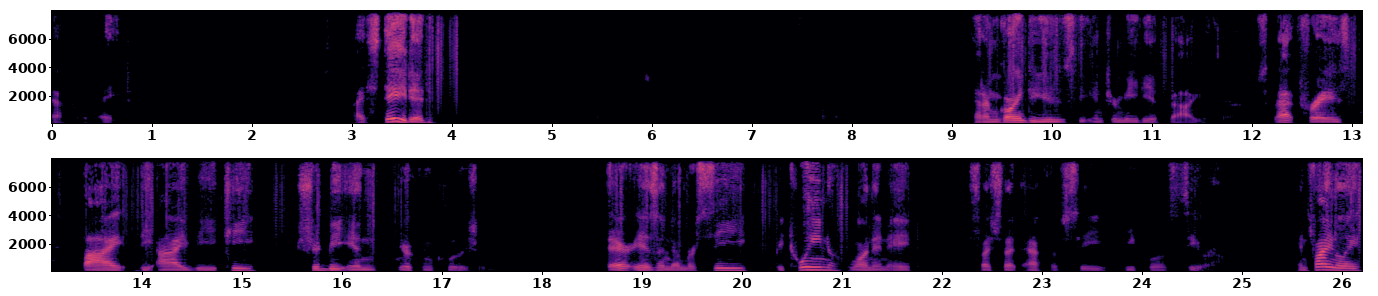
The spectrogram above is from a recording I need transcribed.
f of 8. I stated that I'm going to use the intermediate value theorem. So that phrase by the IVT should be in your conclusion. There is a number c between 1 and 8 such that f of c equals 0. And finally,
